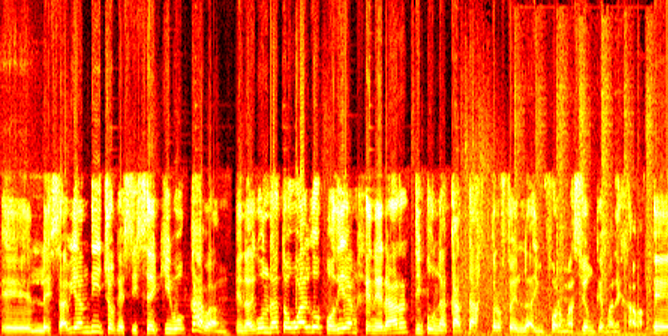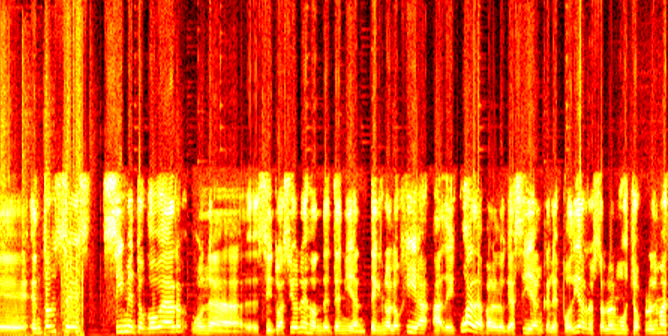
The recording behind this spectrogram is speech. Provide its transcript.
eh, les habían dicho que si se equivocaban en algún dato o algo podían generar tipo una catástrofe en la información que manejaban. Eh, entonces sí me tocó ver unas situaciones donde tenían tecnología adecuada para lo que hacían, que les podía resolver muchos problemas,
